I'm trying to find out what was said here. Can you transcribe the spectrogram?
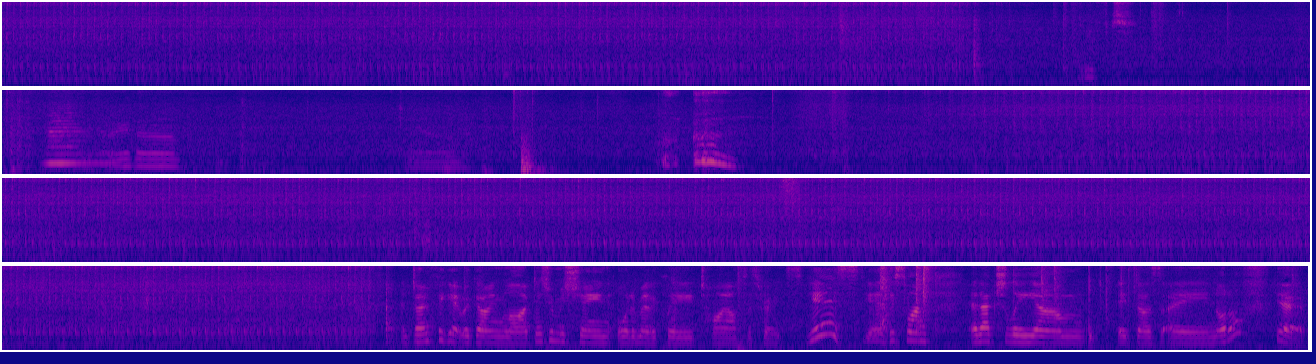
Don't forget we're going live. Does your machine automatically tie off the threads? Yes, yeah, this one, it actually, um, it does a knot off. Yeah.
